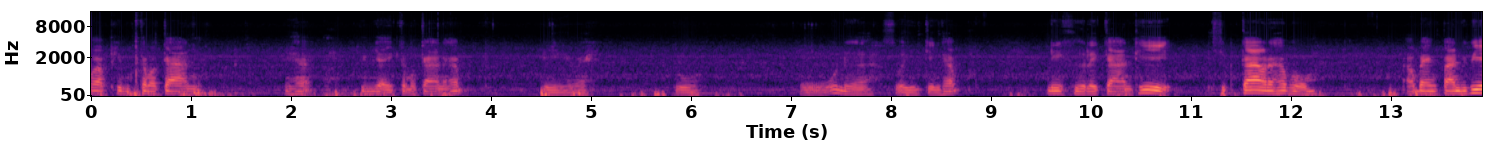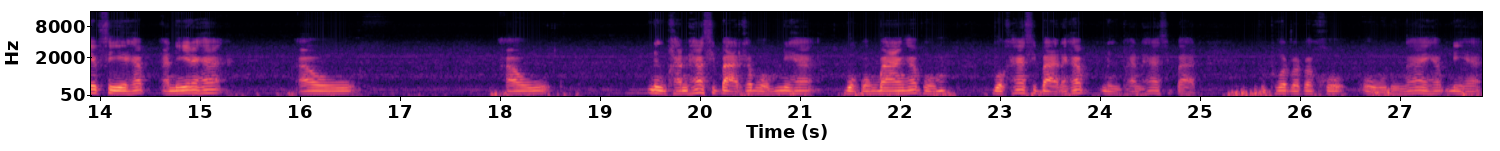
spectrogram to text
ว่าพิมพ์กรรมการนี่ฮะพิมพ์ใหญ่กรรมการนะครับนี่เห็นไหมดูโอ้โหเนื้อสวยจริงๆครับ นี่คือรายการที่สิบเก้านะครับผม เอาแบ่งปันพี่พีเอฟซีครับ อันนี้นะฮะเอาเอาหนึ่งพันห้าสิบาทครับผมนี่ฮะบวกบางๆครับผมบวกห้าสิบาทนะครับหนึ่งพันห้าสิบาท ทวดวัดประโค โอ้ดูง่ายครับนี่ฮะ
